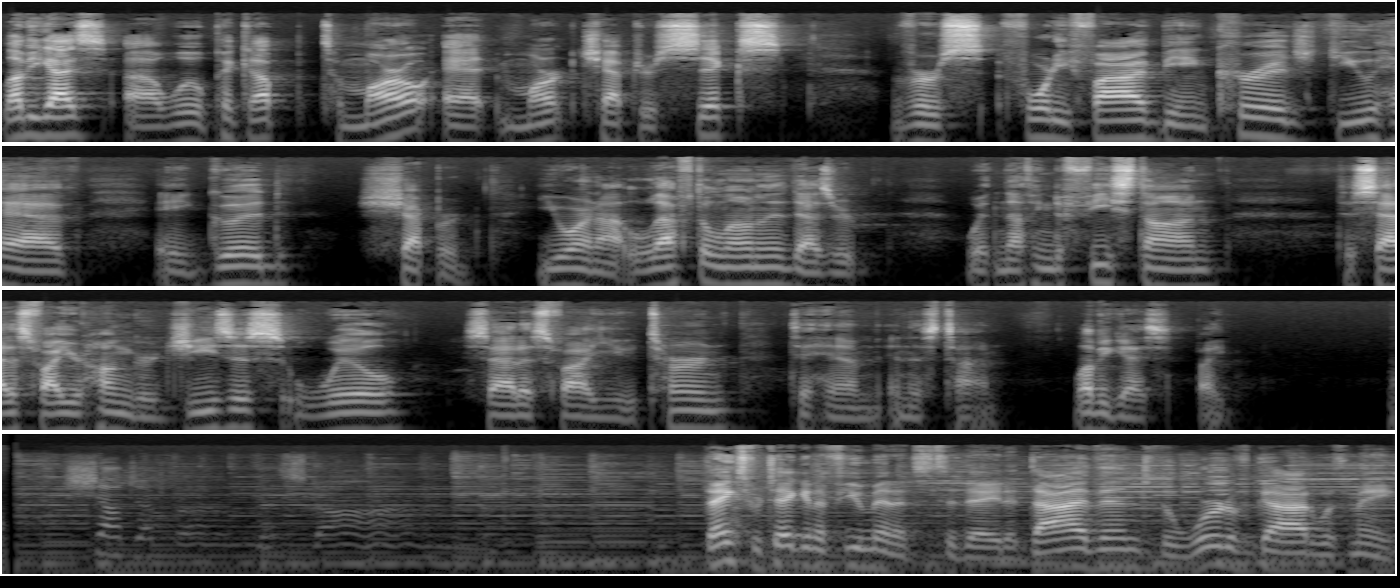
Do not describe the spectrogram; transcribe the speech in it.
love you guys. Uh, we'll pick up tomorrow at Mark chapter 6, verse 45. Be encouraged. You have a good shepherd. You are not left alone in the desert with nothing to feast on to satisfy your hunger. Jesus will satisfy you. Turn to him in this time. Love you guys. Bye. Thanks for taking a few minutes today to dive into the Word of God with me.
